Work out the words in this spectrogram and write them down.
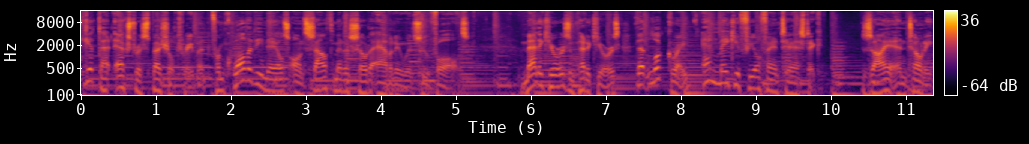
get that extra special treatment from Quality Nails on South Minnesota Avenue in Sioux Falls. Manicures and pedicures that look great and make you feel fantastic. Zaya and Tony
